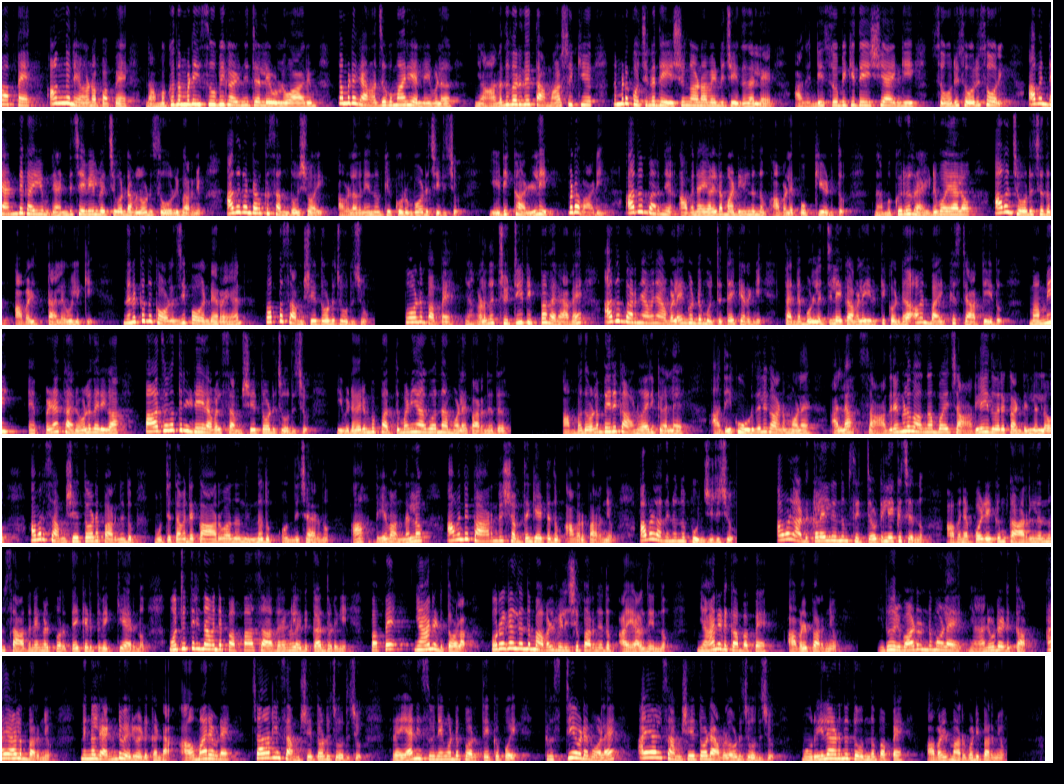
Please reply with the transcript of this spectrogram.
പപ്പേ അങ്ങനെയാണോ പപ്പേ? നമുക്ക് നമ്മുടെ ഇസൂബി കഴിഞ്ഞിട്ടല്ലേ ഉള്ളൂ ആരും. നമ്മുടെ രാജകുമാരി അല്ലേ ഇവൾ? ഞാനത് വെറുതെ തമാശയ്ക്ക് നമ്മുടെ കൊച്ചിന്റെ ദേഷ്യം കാണാൻ വേണ്ടി ചെയ്തതല്ലേ? അതിന്റെ ഇസൂബിക്ക് ദേഷ്യമായെങ്കിൽ സോറി സോറി സോറി. അവൻ രണ്ട് കൈയും രണ്ട് ചെവിയിൽ വെച്ചുകൊണ്ട് അവളോട് സോറി പറഞ്ഞു. അത് കണ്ട് അവൾക്ക് സന്തോഷമായി. അവൾ അവനെ നോക്കി കുറുമ്പോട് ചിരിച്ചു. എടി കള്ളി ഇവിടെ വാടി. അതും പറഞ്ഞ് അവൻ അയാളുടെ മടിയിൽ നിന്നും അവളെ പൊക്കിയെടുത്തു. നമുക്കൊരു റൈഡ് പോയാലോ? അവൻ ചോദിച്ചതും അവൾ തല ഉലുക്കി നിനക്കൊന്ന് കോളേജിൽ പോകണ്ടേ റയാൻ? പപ്പ സംശയത്തോട് ചോദിച്ചു. പോണം പപ്പേ ഞങ്ങളൊന്ന് ചുറ്റിയിട്ട് ഇപ്പം വരാവേ. അതും പറഞ്ഞ് അവൻ അവളെയും കൊണ്ട് മുറ്റത്തേക്ക് ഇറങ്ങി. തന്റെ ബുള്ളറ്റിലേക്ക് അവളെ ഇരുത്തിക്കൊണ്ട് അവൻ ബൈക്ക് സ്റ്റാർട്ട് ചെയ്തു. മമ്മി എപ്പോഴാ കരോൾ വരിക? പാചകത്തിനിടയിൽ അവൾ സംശയത്തോട് ചോദിച്ചു. ഇവിടെ വരുമ്പോൾ പത്ത് മണിയാകുമെന്ന് മോളെ പറഞ്ഞത്? അമ്പതോളം പേര് കാണുമായിരിക്കും അല്ലേ? അതിൽ കൂടുതൽ കാണും മോളെ. അല്ല സാധനങ്ങൾ വാങ്ങാൻ പോയ ചാർലി ഇതുവരെ കണ്ടില്ലല്ലോ. അവർ സംശയത്തോടെ പറഞ്ഞതും മുറ്റത്തവന്റെ കാറ് വന്ന് നിന്നതും ഒന്നിച്ചായിരുന്നു. ആ ദേ വന്നല്ലോ. അവന്റെ കാറിന്റെ ശബ്ദം കേട്ടതും അവർ പറഞ്ഞു. അവൾ അതിനൊന്ന് പുഞ്ചിരിച്ചു. അവൾ അടുക്കളയിൽ നിന്നും സിറ്റൗട്ടിലേക്ക് ചെന്നു. അവൻ അപ്പോഴേക്കും കാറിൽ നിന്നും സാധനങ്ങൾ പുറത്തേക്കെടുത്ത് വെക്കുകയായിരുന്നു. മുറ്റത്തിരുന്ന് അവന്റെ പപ്പ ആ സാധനങ്ങൾ എടുക്കാൻ തുടങ്ങി. പപ്പേ ഞാൻ എടുത്തോളാം. പുറകിൽ നിന്നും അവൾ വിളിച്ചു പറഞ്ഞതും അയാൾ നിന്നു. ഞാൻ എടുക്കാം പപ്പേ അവൾ പറഞ്ഞു. ഇത് ഒരുപാടുണ്ട് മോളെ ഞാനൂടെ എടുക്കാം അയാളും പറഞ്ഞു. നിങ്ങൾ രണ്ടുപേരും എടുക്കണ്ട. അവന്മാരെവിടെ? ചാർലി സംശയത്തോട് ചോദിച്ചു. റയാൻ ഇസുവിനെയും കൊണ്ട് പുറത്തേക്ക് പോയി. ക്രിസ്റ്റി എവിടെ മോളെ? അയാൾ സംശയത്തോടെ അവളോട് ചോദിച്ചു. മുറിയിലാണെന്ന് തോന്നുന്നു പപ്പേ. അവൾ മറുപടി പറഞ്ഞു.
